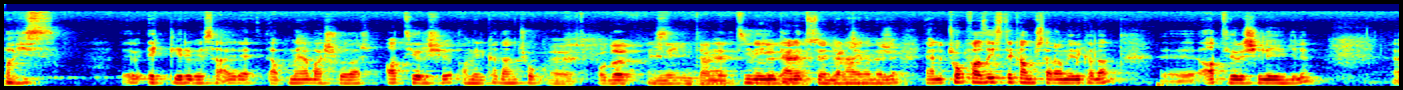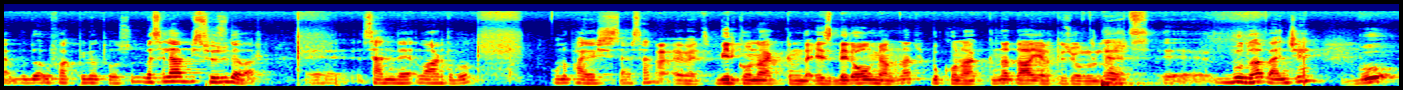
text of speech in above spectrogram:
bahis e, ekleri vesaire yapmaya başlıyorlar. At yarışı Amerika'dan çok Evet, o da yine internet Evet, yine internet üzerinden aynen öyle. Yani çok fazla istek almışlar Amerika'dan e, at yarışı ile ilgili. E, bu da ufak bir not olsun. Mesela bir sözü de var. E, sende vardı bu. Onu paylaş istersen. Evet, bir konu hakkında ezberi olmayanlar bu konu hakkında daha yaratıcı olurlar. Evet. e, bu da bence Bu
